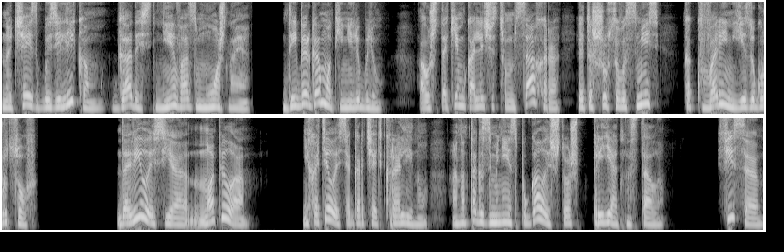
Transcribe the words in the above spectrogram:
Но чай с базиликом — гадость невозможная. Да и бергамот я не люблю. А уж таким количеством сахара эта шусова смесь, как варенье из огурцов. Давилась я, но пила, не хотелось огорчать Каролину. Она так за меня испугалась, что аж приятно стало. Фиса,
